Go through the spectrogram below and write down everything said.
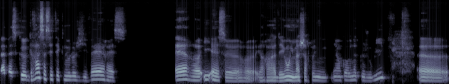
bah, parce que grâce à ces technologies VRS, RIS, heu, Radeon Image Sharpening. Et encore une autre que j'oublie, heu,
